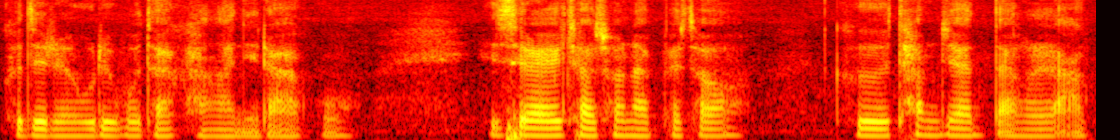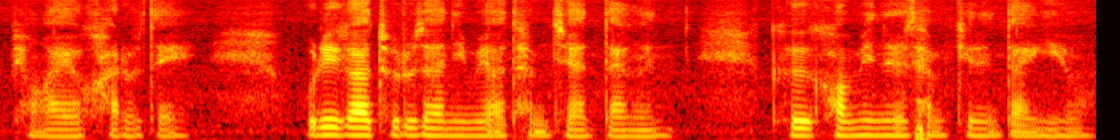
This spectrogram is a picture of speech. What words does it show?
그들은 우리보다 강하니라 하고 이스라엘 자손 앞에서 그 탐지한 땅을 악평하여 가로되 우리가 두루 다니며 탐지한 땅은 그 거민을 삼키는 땅이요.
